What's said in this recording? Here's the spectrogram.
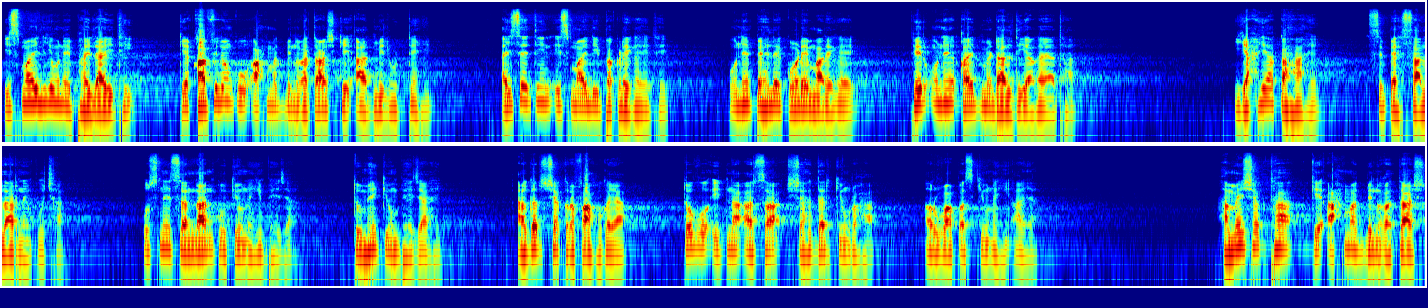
اسماعیلیوں نے پھیلائی تھی کہ قافلوں کو احمد بن غتاش کے آدمی لوٹتے ہیں۔ ایسے تین اسماعیلی پکڑے گئے تھے۔ انہیں پہلے کوڑے مارے گئے، پھر انہیں قید میں ڈال دیا گیا تھا۔ یحییٰ کہاں ہے؟ سپہ سالار نے پوچھا۔ اس نے سنان کو کیوں نہیں بھیجا؟ تمہیں کیوں بھیجا ہے؟ اگر شک رفع ہو گیا، تو وہ اتنا عرصہ شہدر کیوں رہا اور واپس کیوں نہیں آیا؟ ہمیں شک تھا کہ احمد بن غتاش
